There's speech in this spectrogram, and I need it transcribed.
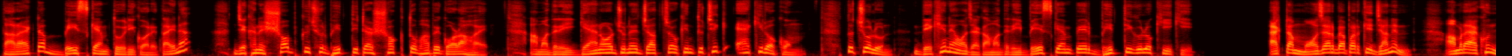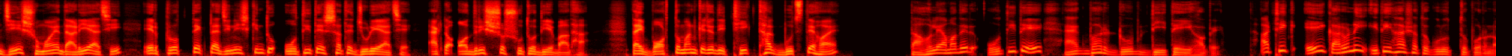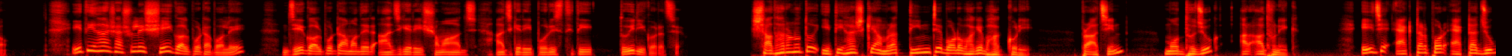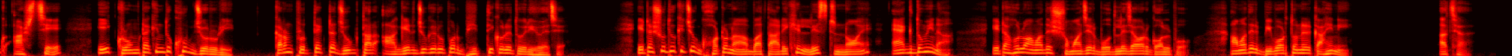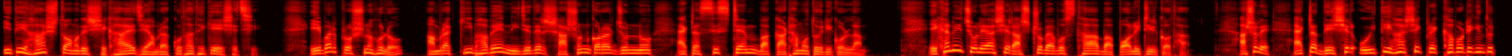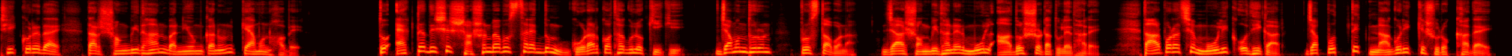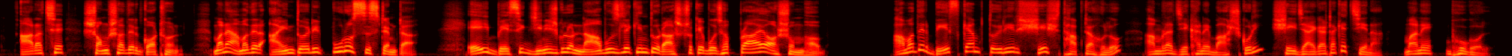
তারা একটা বেস ক্যাম্প তৈরি করে, তাই না? যেখানে সব কিছুর ভিত্তিটা শক্তভাবে গড়া হয়। আমাদের এই জ্ঞান অর্জনের যাত্রাও কিন্তু ঠিক একই রকম। তো চলুন, দেখে নেওয়া যাক আমাদের এই বেস ক্যাম্পের ভিত্তিগুলো কি কি। একটা মজার ব্যাপার কি জানেন? আমরা এখন যে সময়ে দাঁড়িয়ে আছি, এর প্রত্যেকটা জিনিস কিন্তু অতীতের সাথে জুড়ে আছে, একটা অদৃশ্য সুতো দিয়ে বাঁধা। তাই বর্তমানকে যদি ঠিকঠাক বুঝতে হয়, তাহলে আমাদের অতীতে একবার ডুব দিতেই হবে। আর ঠিক এই কারণেই ইতিহাস এত গুরুত্বপূর্ণ। ইতিহাস আসলে সেই গল্পটা বলে, যে গল্পটা আমাদের আজকের এই সমাজ, আজকের এই পরিস্থিতি তৈরি করেছে। সাধারণত ইতিহাসকে আমরা তিনটে বড় ভাগে ভাগ করি, প্রাচীন, মধ্যযুগ আর আধুনিক। এই যে একটার পর একটা যুগ আসছে, এই ক্রমটা কিন্তু খুব জরুরি, কারণ প্রত্যেকটা যুগ তার আগের যুগের উপর ভিত্তি করে তৈরি হয়েছে। এটা শুধু কিছু ঘটনা বা তারিখের লিস্ট নয়, একদমই না। এটা হলো আমাদের সমাজের বদলে যাওয়ার গল্প, আমাদের বিবর্তনের কাহিনী। আচ্ছা ইতিহাস তো আমাদের শেখায় যে আমরা কোথা থেকে এসেছি। এবার প্রশ্ন হল, আমরা কীভাবে নিজেদের শাসন করার জন্য একটা সিস্টেম বা কাঠামো তৈরি করলাম? এখানেই চলে আসে রাষ্ট্রব্যবস্থা বা পলিটির কথা। আসলে, একটা দেশের ঐতিহাসিক প্রেক্ষাপটে কিন্তু ঠিক করে দেয় তার সংবিধান বা নিয়মকানুন কেমন হবে। তো একটা দেশের শাসন ব্যবস্থার একদম গোড়ার কথাগুলো কি কি? যেমন ধরুন, প্রস্তাবনা। যা সংবিধানের মূল আদর্শটা তুলে ধরে। তারপর আছে মৌলিক অধিকার, যা প্রত্যেক নাগরিককে সুরক্ষা দেয়। আর আছে সংসদের গঠন মানে আমাদের আইন তৈরির পুরো সিস্টেমটা। এই বেসিক জিনিসগুলো না বুঝলে কিন্তু রাষ্ট্রকে বোঝা প্রায় অসম্ভব। আমাদের বেস ক্যাম্প তৈরির শেষ ধাপটা হলো, আমরা যেখানে বাস করি, সেই জায়গাটাকে চেনা মানে ভূগোল।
